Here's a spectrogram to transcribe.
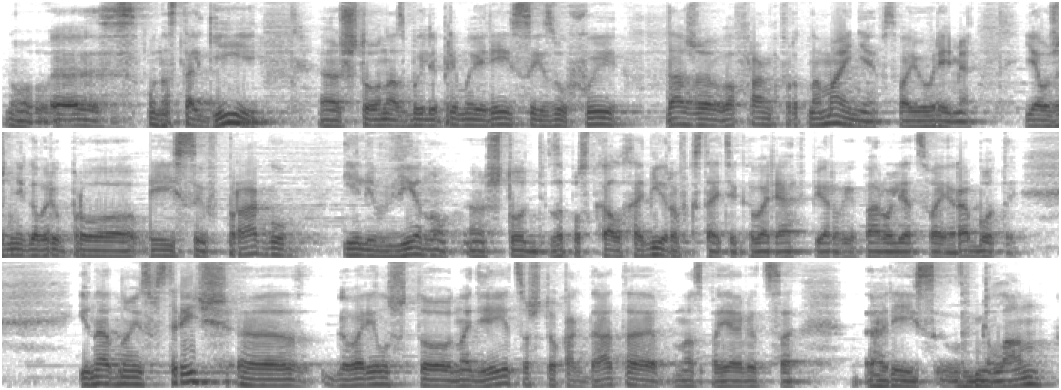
ну, э, с ностальгией, э, что у нас были прямые рейсы из Уфы даже во Франкфурт на Майне в свое время. Я уже не говорю про рейсы в Прагу или в Вену, э, что запускал Хабиров, кстати говоря, в первые пару лет своей работы. И на одной из встреч э, говорил, что надеется, что когда-то у нас появится э, рейс в Милан,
